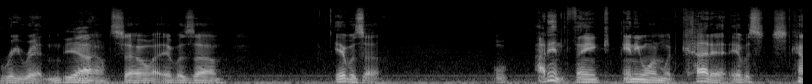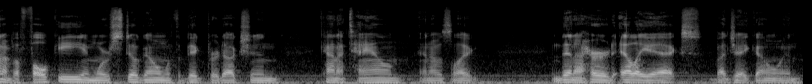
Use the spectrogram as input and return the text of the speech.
rewritten you Yeah. know? so it was um it was a i didn't think anyone would cut it it was just kind of a folky and we're still going with the big production kind of town and i was like and then I heard LAX by Jake Owen,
